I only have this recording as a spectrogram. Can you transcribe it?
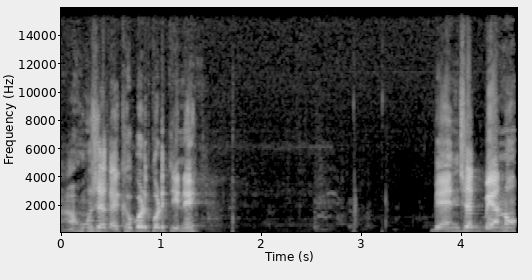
આ શું છે કઈ ખબર પડતી નહીં. બેન છે કે બેનો?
